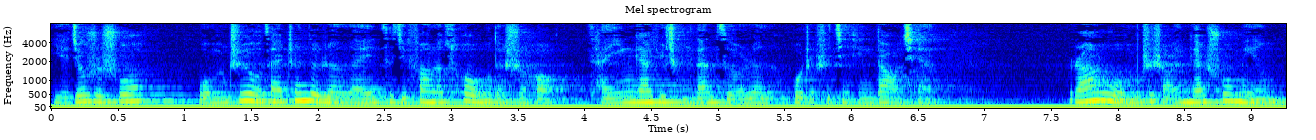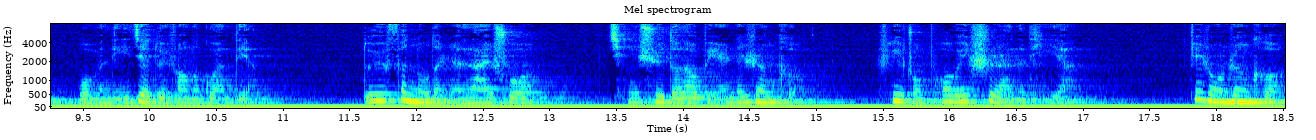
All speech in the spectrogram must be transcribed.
也就是说。我们只有在真的认为自己犯了错误的时候，才应该去承担责任，或者是进行道歉。然而，我们至少应该说明我们理解对方的观点。对于愤怒的人来说，情绪得到别人的认可，是一种颇为释然的体验。这种认可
